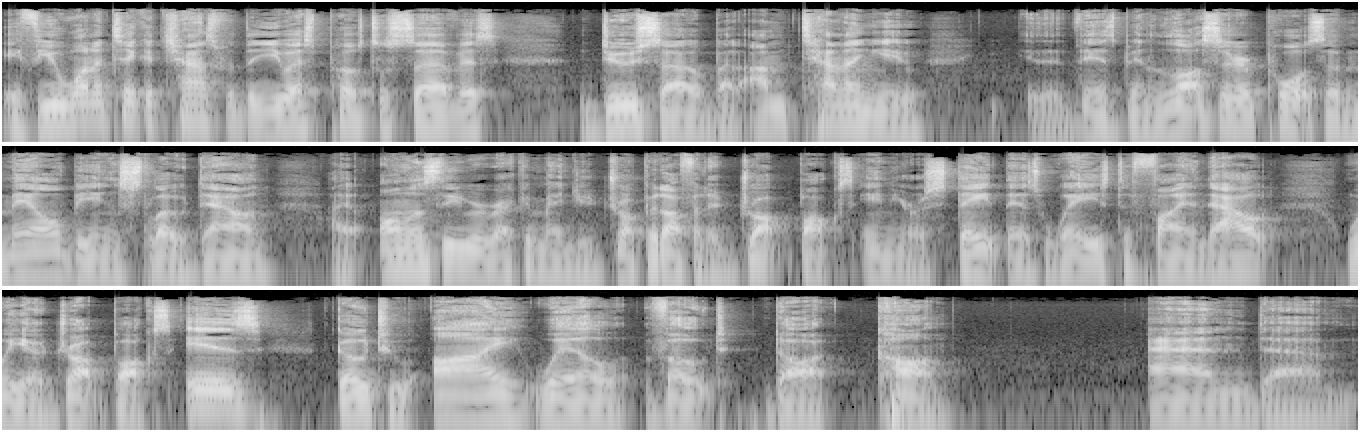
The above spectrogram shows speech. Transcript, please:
If you want to take a chance with the U.S. Postal Service, do so. But I'm telling you, there's been lots of reports of mail being slowed down. I honestly would recommend you drop it off at a drop box in your state. There's ways to find out where your drop box is. Go to iwillvote.com and um,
